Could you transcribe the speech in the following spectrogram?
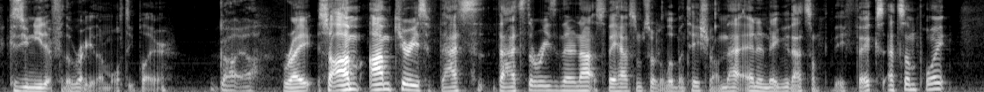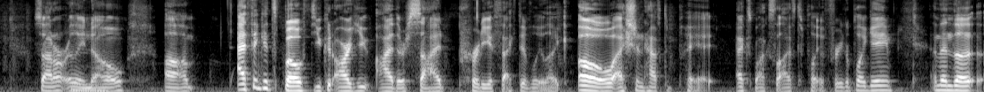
because you need it for the regular multiplayer. Got ya. Right, so I'm I'm curious if that's that's the reason they're not. So they have some sort of limitation on that end, and maybe that's something they fix at some point. So I don't really know. Um, I think it's both. You could argue either side pretty effectively. Like, oh, I shouldn't have to pay Xbox Live to play a free to play game, and then the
